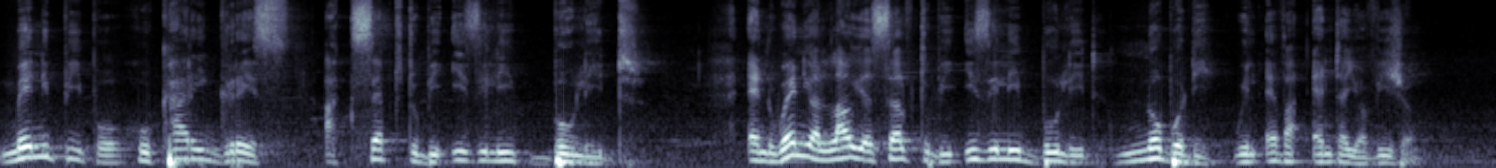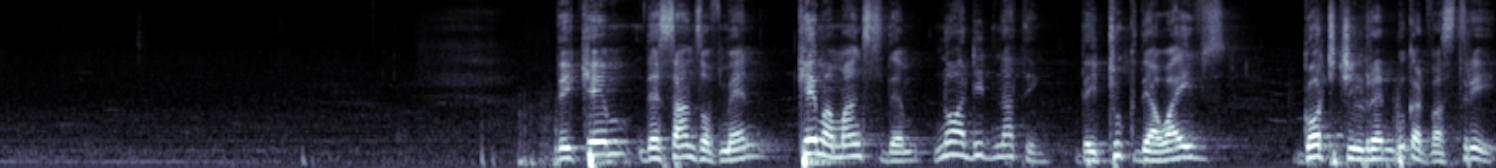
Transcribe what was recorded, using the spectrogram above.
Many people who carry grace accept to be easily bullied. And when you allow yourself to be easily bullied, nobody will ever enter your vision. They came, the sons of men, came amongst them. Noah did nothing. They took their wives, got children. Look at verse 3.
